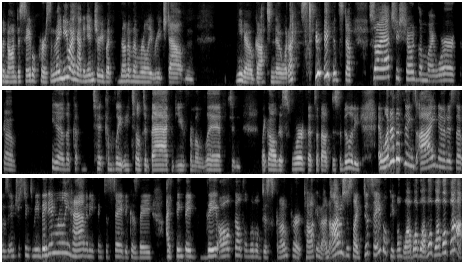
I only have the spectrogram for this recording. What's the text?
the non-disabled person. They knew I had an injury but none of them really reached out and you know got to know what I was doing and stuff. So I actually showed them my work of you know the co- completely tilted back view from a lift and like all this work that's about disability and one of the things I noticed that was interesting to me, they didn't really have anything to say because they, I think they, they all felt a little discomfort talking about. It. And I was just like, disabled people, blah blah blah blah blah blah blah.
